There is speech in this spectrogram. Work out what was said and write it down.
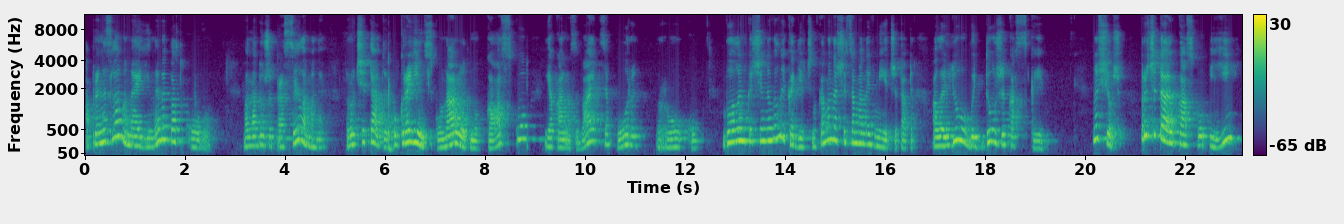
А принесла вона її не випадково. Вона дуже просила мене прочитати українську народну казку, яка називається Пори року. Бо Оленка ще невелика дівчинка, вона ще сама не вміє читати, але любить дуже казки. Ну що ж, прочитаю казку і їй,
